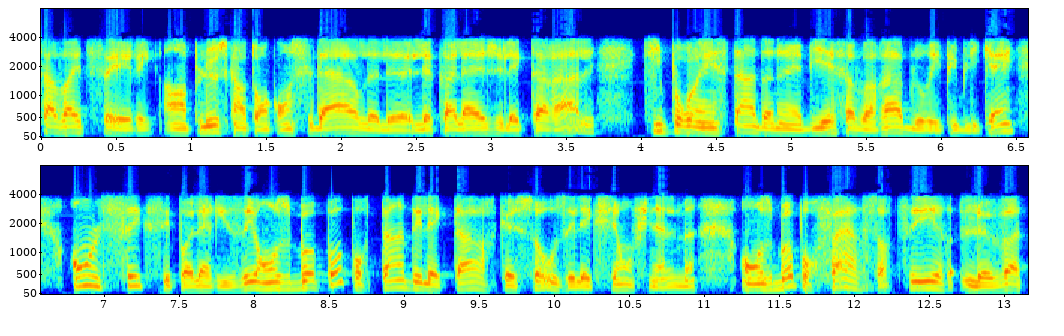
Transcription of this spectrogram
ça va être serré. En plus, quand on considère le, collège électoral, qui pour l'instant donne un biais favorable aux républicains, on le sait que c'est polarisé. On se bat pas pour tant d'électeurs que ça aux élections, finalement. On se bat pour faire sortir le vote.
